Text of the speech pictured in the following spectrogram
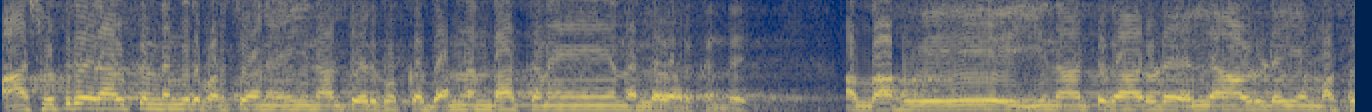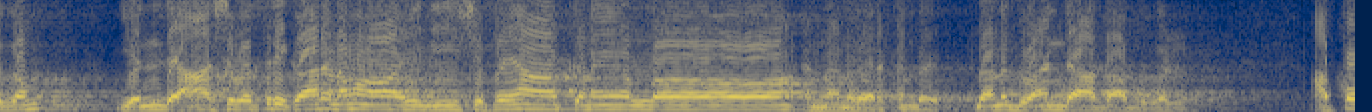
ആശുപത്രി ഒരാൾക്കുണ്ടെങ്കിൽ പഠിച്ചോനെ ഈ നാട്ടുകാർക്കൊക്കെ ദണ്ണുണ്ടാക്കണേ നല്ലവർക്കുണ്ട് അള്ളാഹുവേ ഈ നാട്ടുകാരുടെ എല്ലാവരുടെയും അസുഖം എന്റെ ആശുപത്രി കാരണമായി നീ ശിഫയാക്കണേ അല്ലോ എന്നാണ് വരക്കേണ്ടത്. ഇതാണ് ദ്വാന്റെ ആദാബുകൾ. അപ്പോ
